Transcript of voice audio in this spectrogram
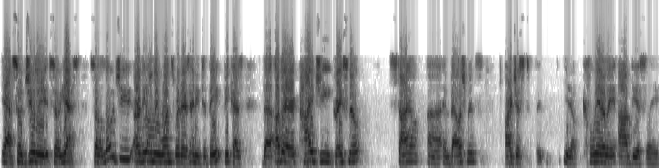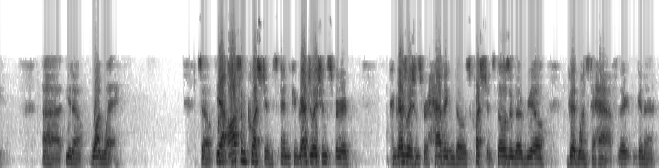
Yeah. So Julie, so yes, so low G are the only ones where there's any debate because the other high G grace note style uh, embellishments are just, you know, clearly, obviously, uh, you know, one way. So yeah, awesome questions, and congratulations for congratulations for having those questions. Those are the real good ones to have. They're gonna,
